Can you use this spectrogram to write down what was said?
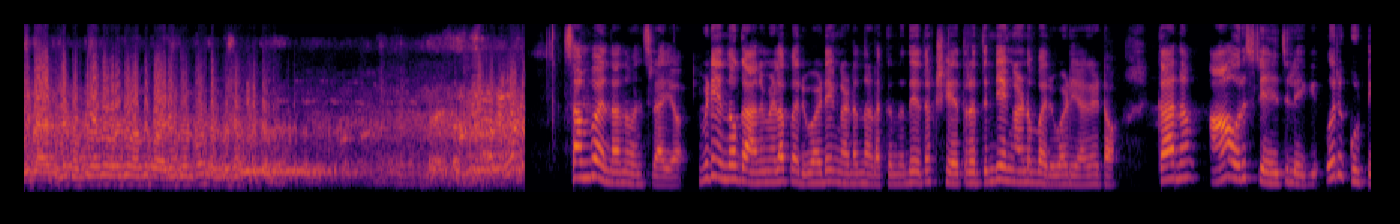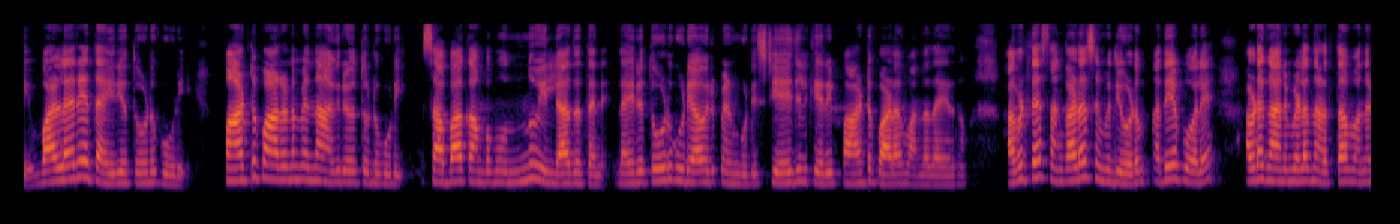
ഈ നാട്ടിലെ കുട്ടിയാന്ന് പറഞ്ഞ് വന്ന് പാടിക്കൊണ്ട് പെർമിഷൻ കൊടുത്തത്. സംഭവം എന്താന്ന് മനസ്സിലായോ? ഇവിടെ എന്തോ ഗാനമേള പരിപാടി എങ്ങാണ്ടും നടക്കുന്നത് ഏതോ ക്ഷേത്രത്തിന്റെ എങ്ങാണ്ടും പരിപാടിയാണ് കേട്ടോ. കാരണം ആ ഒരു സ്റ്റേജിലേക്ക് ഒരു കുട്ടി വളരെ ധൈര്യത്തോടു കൂടി പാട്ട് പാടണം എന്ന ആഗ്രഹത്തോടു കൂടി സഭാ കമ്പം ഒന്നും ഇല്ലാതെ തന്നെ ധൈര്യത്തോടു കൂടി ആ ഒരു പെൺകുട്ടി സ്റ്റേജിൽ കയറി പാട്ട് പാടാൻ വന്നതായിരുന്നു. അവിടുത്തെ സംഘാടക സമിതിയോടും അതേപോലെ അവിടെ ഗാനമേള നടത്താൻ വന്ന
